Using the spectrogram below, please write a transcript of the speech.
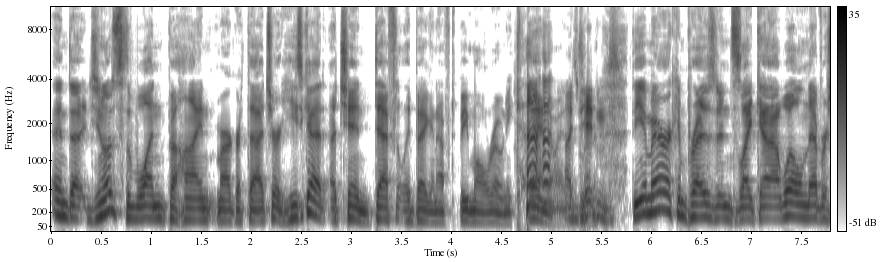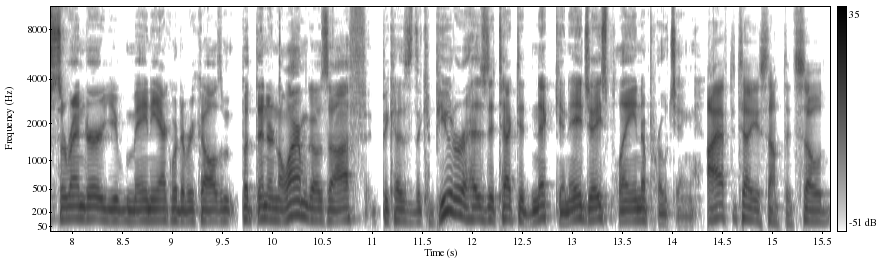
And uh, do you notice the one behind Margaret Thatcher? He's got a chin definitely big enough to be Mulroney. Anyway, I didn't. The American president's like, uh, we'll never surrender, you maniac, whatever he calls him. But then an alarm goes off because the computer has detected Nick and AJ's plane approaching. I have to tell you something. So,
